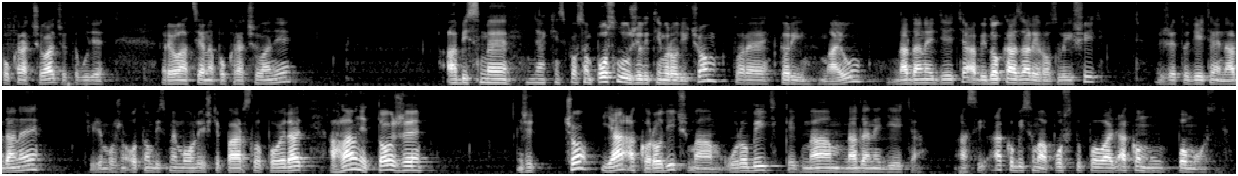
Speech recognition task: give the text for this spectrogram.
pokračovať, že to bude relácia na pokračovanie, aby sme nejakým spôsobom poslúžili tým rodičom, ktoré, ktorí majú nadané dieťa, aby dokázali rozlíšiť že to dieťa je nadané, čiže možno o tom by sme mohli ešte pár slov povedať. A hlavne to, že, že čo ja ako rodič mám urobiť, keď mám nadané dieťa. Asi ako by som mal postupovať, ako mu pomôcť.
